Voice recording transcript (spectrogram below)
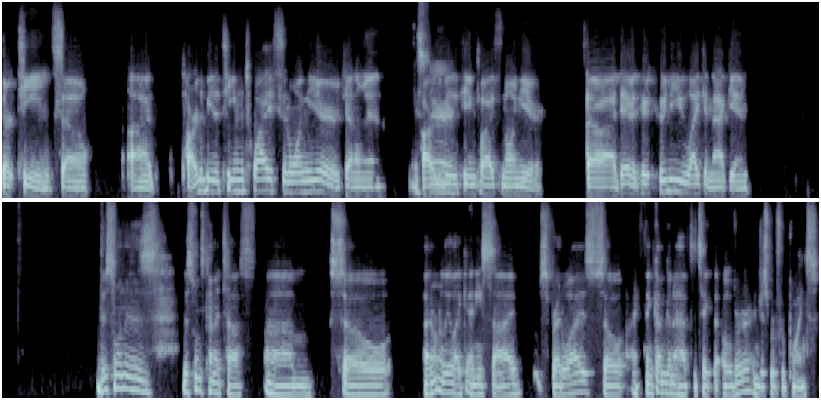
13. So uh, it's hard to beat a team twice in one year, gentlemen. Yes, Hard to beat a team twice in one year. So, uh, David, who, who do you like in that game? This one is this one's kind of tough. Um, so I don't really like any side spread wise. So I think I'm gonna have to take the over and just root for points.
